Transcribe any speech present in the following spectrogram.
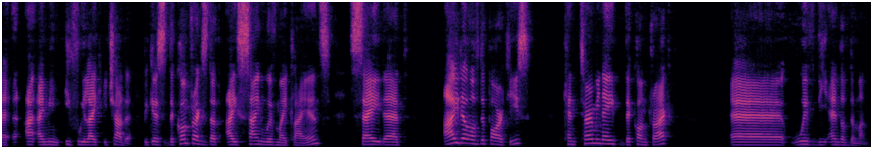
uh, I, I mean if we like each other because the contracts that I sign with my clients say that either of the parties can terminate the contract uh, with the end of the month.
